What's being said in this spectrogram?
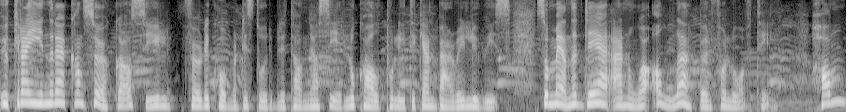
Ukrainere kan søke asyl før de kommer til Storbritannia, sier lokalpolitikeren Barry Lewis, som mener det er noe alle bør få lov til. Han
